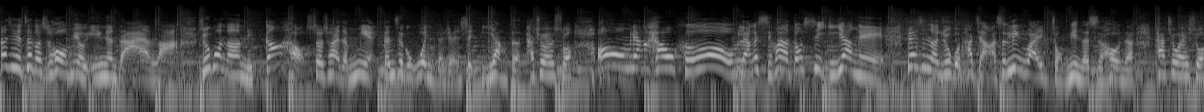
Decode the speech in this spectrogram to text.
那其实这个时候没有一定的答案啦。如果呢你刚好说出来的面跟这个问你的人是一样的，他就会说哦，我们两个好合哦，我们两个喜欢的东西一样哎。但是呢，如果他讲的是另外一种面的时候呢，他就会说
